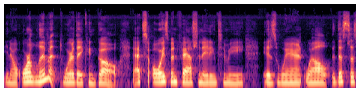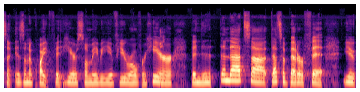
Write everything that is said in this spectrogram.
you know, or limit where they can go. That's always been fascinating to me is when well this doesn't isn't a quite fit here so maybe if you're over here then then that's that's a better fit. You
